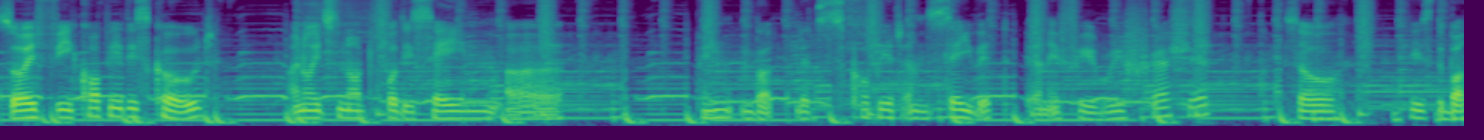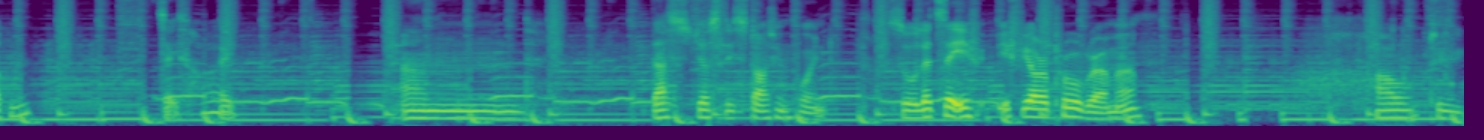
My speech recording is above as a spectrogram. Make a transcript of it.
so if we copy this code I know it's not for the same uh, thing but let's copy it and save it. And if we refresh it so here's the button. It says hi. And that's just the starting point. So let's say if if you're a programmer how to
